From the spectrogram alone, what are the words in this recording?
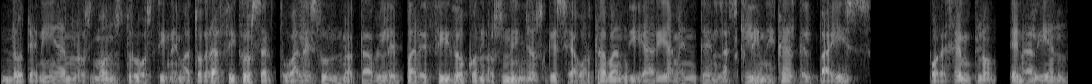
¿No tenían los monstruos cinematográficos actuales un notable parecido con los niños que se abortaban diariamente en las clínicas del país? Por ejemplo, en Alien,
